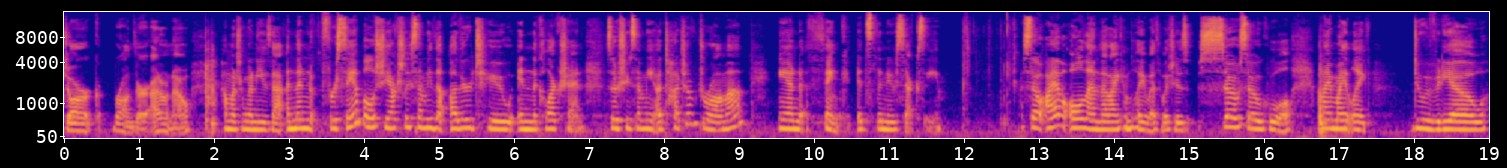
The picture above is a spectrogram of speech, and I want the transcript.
dark bronzer. I don't know how much I'm going to use that. And then for sample, she actually sent me the other two in the collection. So she sent me a touch of drama and think it's the new sexy. So I have all them that I can play with, which is so, so cool. And I might like do a video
